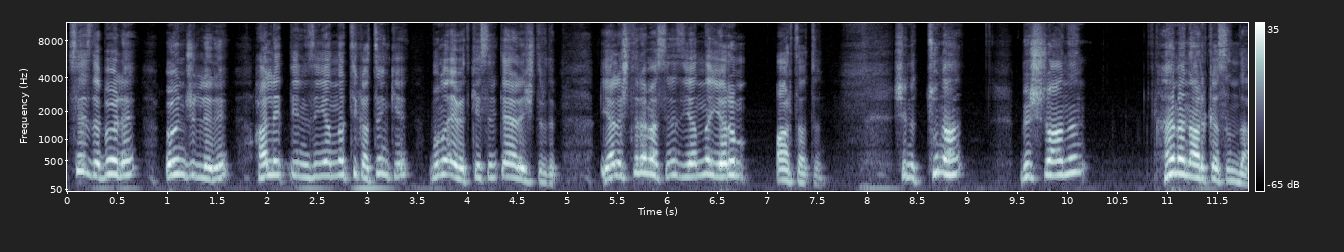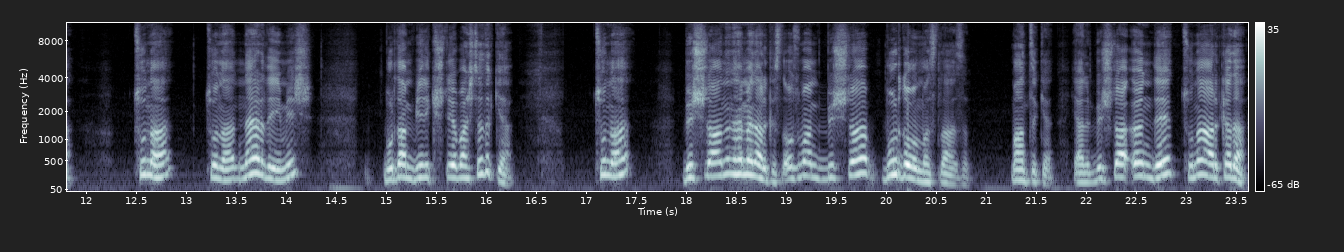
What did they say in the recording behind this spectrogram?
Siz de böyle öncülleri hallettiğinizin yanına tik atın ki bunu evet kesinlikle yerleştirdim. Yerleştiremezseniz yanına yarım artı atın. Şimdi Tuna Büşra'nın hemen arkasında. Tuna, Tuna neredeymiş? Buradan 1 2 3 diye başladık ya. Tuna Büşra'nın hemen arkasında. O zaman Büşra burada olması lazım. Mantıken. Yani Büşra önde, Tuna arkada.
